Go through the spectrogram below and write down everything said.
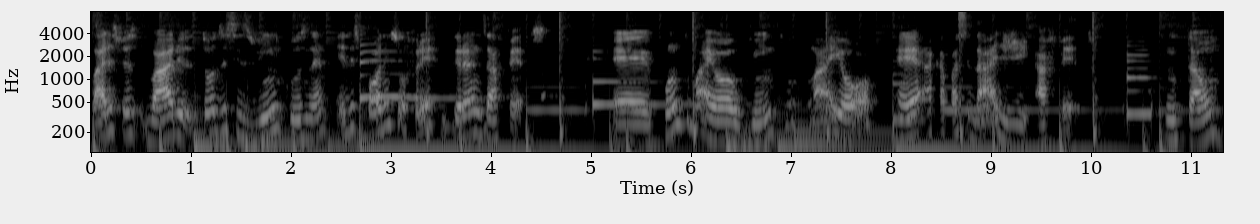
várias, vários, todos esses vínculos, né, eles podem sofrer grandes afetos. É, quanto maior o vínculo, maior é a capacidade de afeto. Então,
